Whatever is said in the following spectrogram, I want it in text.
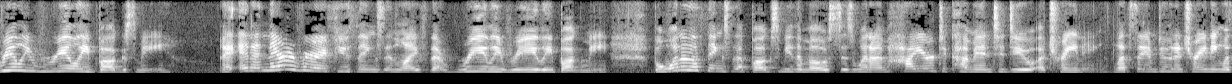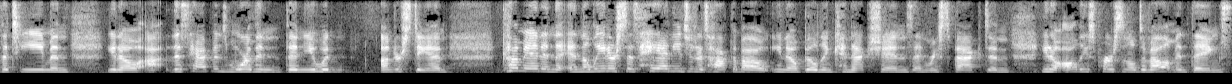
really, really bugs me and, and there are very few things in life that really, really bug me. But one of the things that bugs me the most is when I'm hired to come in to do a training. Let's say I'm doing a training with a team and, you know, this happens more than, than you would understand come in and the, and the leader says hey i need you to talk about you know building connections and respect and you know all these personal development things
